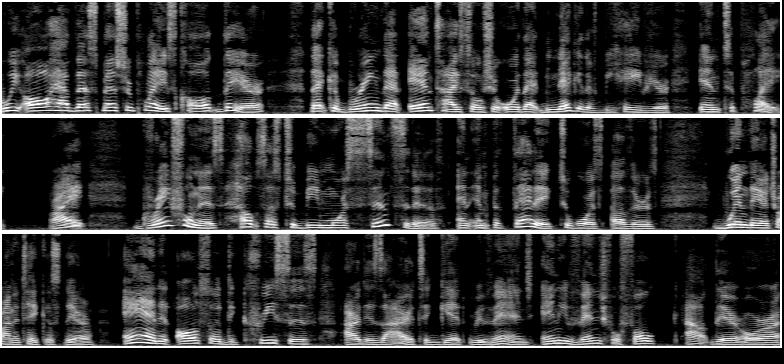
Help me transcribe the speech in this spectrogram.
We all have that special place called there that could bring that antisocial or that negative behavior into play, right? Gratefulness helps us to be more sensitive and empathetic towards others when they're trying to take us there. And it also decreases our desire to get revenge. Any vengeful folk out there or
